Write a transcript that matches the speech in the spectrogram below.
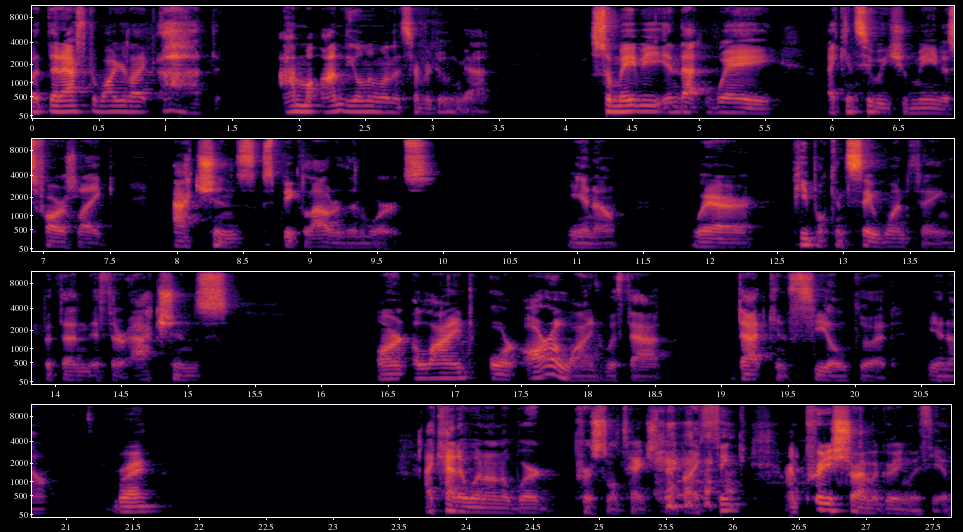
But then after a while you're like ah i'm i'm the only one that's ever doing that. So maybe in that way i can see what you mean as far as like actions speak louder than words you know where people can say one thing but then if their actions aren't aligned or are aligned with that that can feel good you know? Right. I kind of went on a word personal tangent but i think i'm pretty sure i'm agreeing with you.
